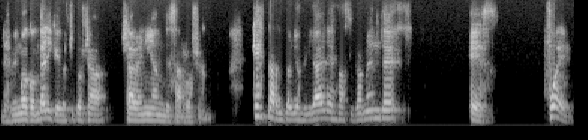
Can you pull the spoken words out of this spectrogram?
les vengo a contar y que los chicos ya, ya venían desarrollando. ¿Qué es territorios virales? Básicamente es, fue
